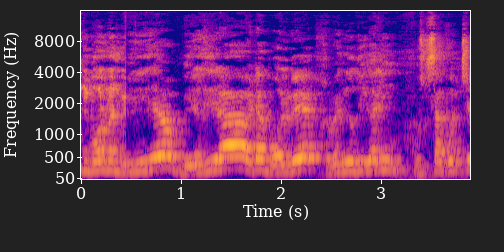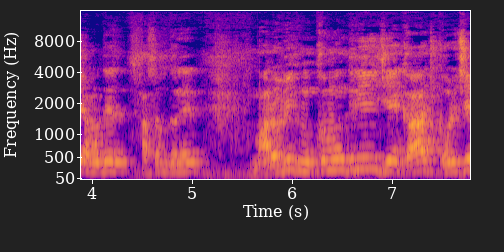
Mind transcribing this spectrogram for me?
কি বলবেন? বিরোধীরা বিরোধীরা এটা বলবে। শুভেন্দু অধিকারী উৎসাহ করছে আমাদের শাসক দলের। মানবিক মুখ্যমন্ত্রী যে কাজ করেছে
